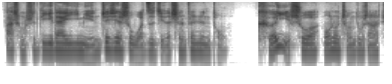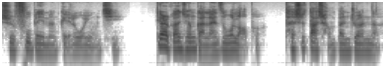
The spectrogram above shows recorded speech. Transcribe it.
大城市第一代移民，这些是我自己的身份认同，可以说某种程度上是父辈们给了我勇气。第二个安全感来自我老婆，她是大厂搬砖的，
